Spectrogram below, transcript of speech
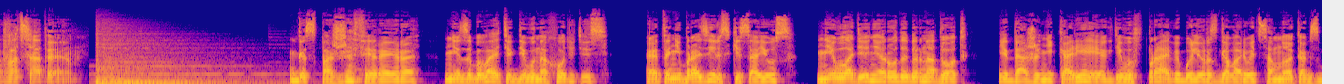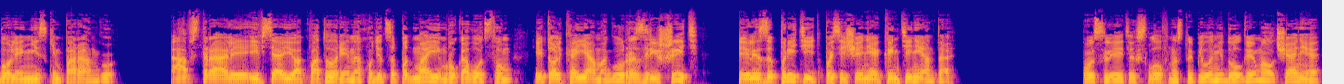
Глава 20. Госпожа Феррейра, не забывайте, где вы находитесь. Это не Бразильский союз, не владение рода Бернадот, и даже не Корея, где вы вправе были разговаривать со мной как с более низким по рангу. Австралия и вся ее акватория находятся под моим руководством, и только я могу разрешить или запретить посещение континента. После этих слов наступило недолгое молчание,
